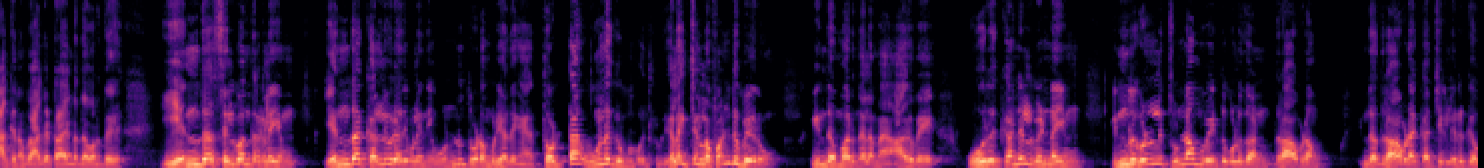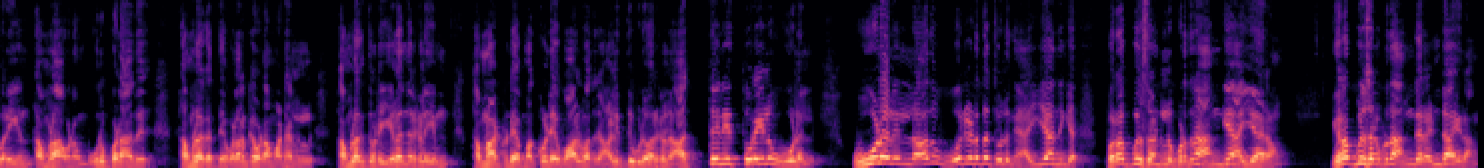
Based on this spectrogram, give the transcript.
ஆக்கிரமிப்பு அகற்றான்றதை வருது எந்த செல்வந்தர்களையும் எந்த கல்லூரி அதிபர்களையும் நீ ஒன்றும் தொட முடியாதுங்க. தொட்டால் உனக்கு எலெக்ஷனில் ஃபண்டு போயிடும் இந்த மாதிரி நிலைமை. ஆகவே ஒரு கண்ணில் வெண்ணையும் இன்று கொள்ளு சுண்ணாம்பு வைத்துக் கொள்ளுதான் திராவிடம் இந்த திராவிட கட்சிகள் இருக்க வரையும் தமிழாவிடம் உருப்படாது தமிழகத்தை வளர்க்க விட மாட்டார்கள் தமிழகத்தினுடைய இளைஞர்களையும் தமிழ்நாட்டுடைய மக்களுடைய வாழ்வாதாரம் அழித்து விடுவார்கள். அத்தனை துறையிலும் ஊழல். ஊழல் இல்லாத ஒரு இடத்த சொல்லுங்கள் ஐயா நீங்கள் பிறப்பு சான்றிதழ் கொடுத்தனா அங்கேயும் ஐயாயிரம். இறப்பு சான்றிதழ் கொடுத்தா அங்கே ரெண்டாயிரம்.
